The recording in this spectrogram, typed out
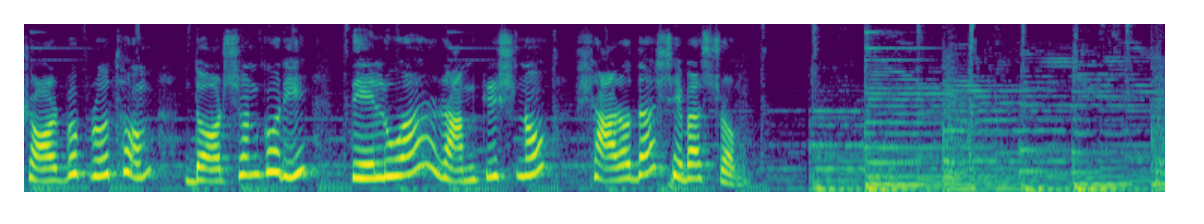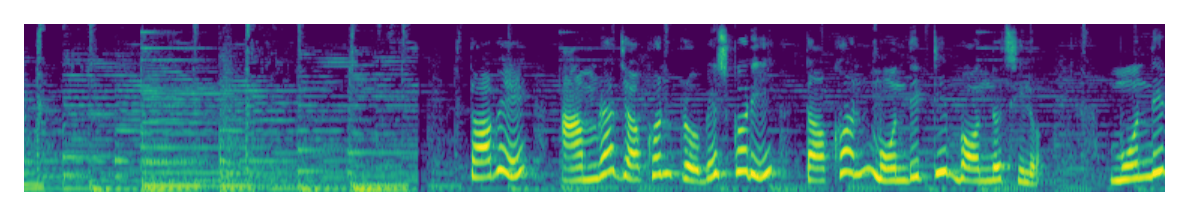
সর্বপ্রথম দর্শন করি তেলুয়া রামকৃষ্ণ সারদা সেবাশ্রম। তবে আমরা যখন প্রবেশ করি, তখন মন্দিরটি বন্ধ ছিল। মন্দির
